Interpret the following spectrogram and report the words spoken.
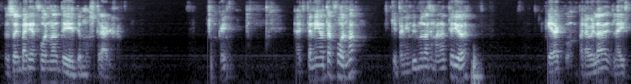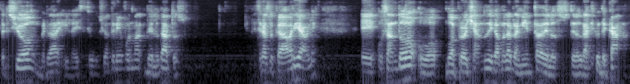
Entonces hay varias formas de demostrarlo. ¿Ok? Aquí también hay otra forma que también vimos la semana anterior, que era para ver la, dispersión ¿verdad? y la distribución de, la informa, de los datos, en este caso cada variable, eh, usando o, aprovechando, digamos, la herramienta de los, de los gráficos de caja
